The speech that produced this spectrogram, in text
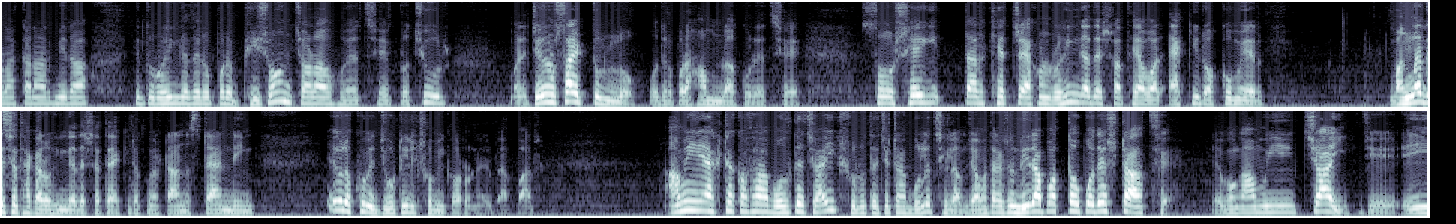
আরাকান আর্মিরা কিন্তু রোহিঙ্গাদের উপরে ভীষণ চড়াও হয়েছে, প্রচুর মানে জেনোসাইড তুল্য ওদের উপরে হামলা করেছে। সো সেইটার ক্ষেত্রে এখন রোহিঙ্গাদের সাথে আবার একই রকমের, বাংলাদেশে থাকা রোহিঙ্গাদের সাথে একই রকমের একটা আন্ডারস্ট্যান্ডিং এগুলো খুবই জটিল সমীকরণের ব্যাপার। আমি একটা কথা বলতে চাই, শুরুতে যেটা বলেছিলাম যে আমাদের একজন নিরাপত্তা উপদেষ্টা আছে এবং আমি চাই যে এই,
